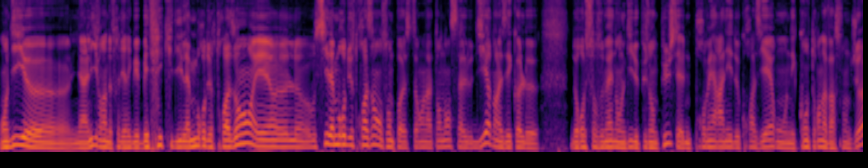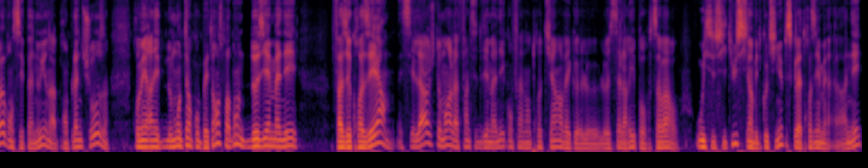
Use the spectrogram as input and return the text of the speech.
On dit, euh, il y a un livre hein, de Frédéric Bébédé qui dit l'amour dure trois ans et euh, aussi l'amour dure trois ans en son poste. On a tendance à le dire dans les écoles de, ressources humaines, on le dit de plus en plus. Il y a une première année de croisière où on est content d'avoir son job, on s'épanouit, on apprend plein de choses. Première année de montée en compétences, pardon. Deuxième année phase de croisière. Et c'est là, justement, à la fin de cette deuxième année, qu'on fait un entretien avec le, salarié pour savoir où il se situe, s'il a envie de continuer, parce que la troisième année,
